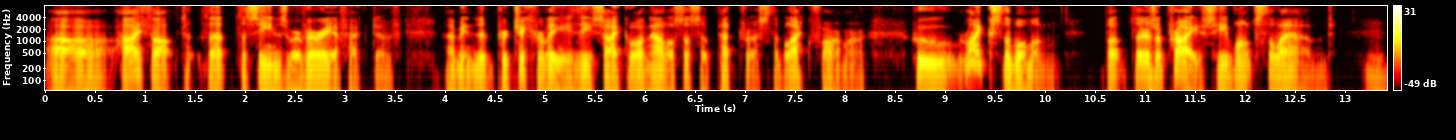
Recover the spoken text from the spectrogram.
Uh, I thought that the scenes were very effective. I mean, the, particularly the psychoanalysis of Petrus, the black farmer, who likes the woman, but there's a price. He wants the land. Mm.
